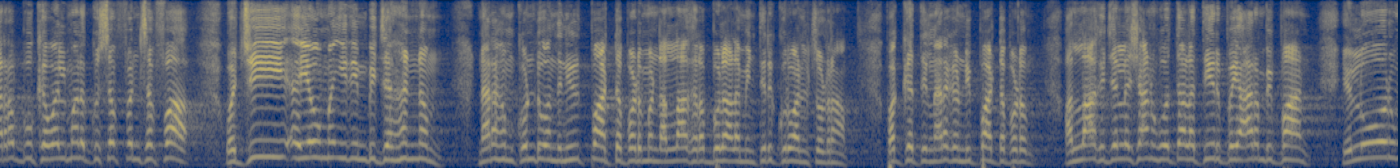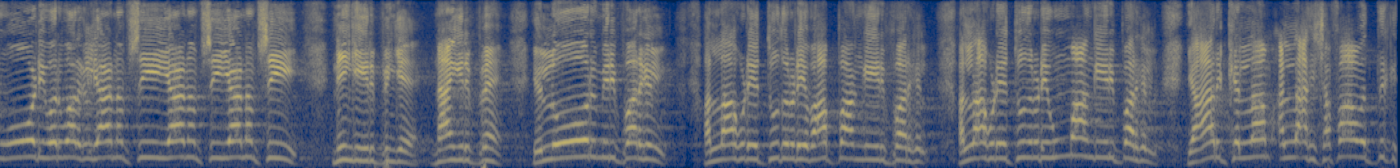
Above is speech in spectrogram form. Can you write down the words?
அரபு கவல் மலக்கு சஃபன் சஃபா வஜி அயோம இதின் பி ஜஹன்னம். நரகம் கொண்டு வந்து நிற்பாட்டப்படும் என்று அல்லாஹ் ரப்புல் ஆலமின் திருக்குறான் சொல்கிறான் பக்கத்தில் நரகம் நிப்பாட்டப்படும். அல்லாஹ் ஜல்லஷான் கோத்தால தீர்ப்பை ஆரம்பிப்பான். எல்லோரும் ஓடி வருவார்கள் யா நப்சி யா நப்சி யா நப்சி நீங்கள் இருப்பீங்க நான் இருப்பேன். எல்லோரும் இருப்பார்கள். அல்லாஹுடைய தூதருடைய வாப்பா அங்கே இருப்பார்கள். அல்லாஹுடைய தூதருடைய உம்மா அங்கே இருப்பார்கள். யாருக்கெல்லாம் அல்லாஹ் ஷஃபாவத்துக்கு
